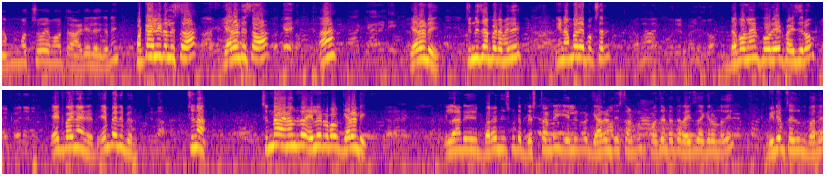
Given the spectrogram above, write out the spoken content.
నమ్మచ్చో ఏమో ఐడియా లేదు కానీ. పక్కా ఏ లీటర్లు ఇస్తావా? గ్యారంటీ ఇస్తావా? ఆ? గ్యారంటీ. చిన్న చంపేట మీది? ఈ నంబర్ రేపు ఒకసారి? Double nine four eight five zero. Eight five nine eight. ఏం పేరు నీ పేరు? చిన్న. చిన్న. ఎనిమిది ఏ లీటర్ పాలు గ్యారంటీ? ఇలాంటి బర్రె తీసుకుంటే బెస్ట్ అండి. ఏ లీటర్ గ్యారంటీ ఇస్తా అంటారు ప్రజెంట్ అయితే రైతు దగ్గర ఉన్నది. మీడియం సైజ్ ఉంది బర్రె.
